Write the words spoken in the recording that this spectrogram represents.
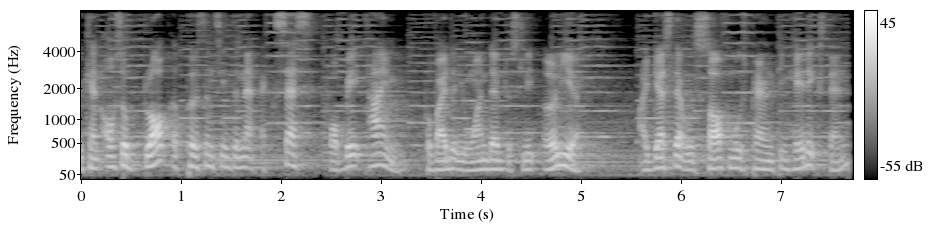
You can also block a person's internet access for bedtime, provided you want them to sleep earlier. I guess that would solve most parenting headaches then.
